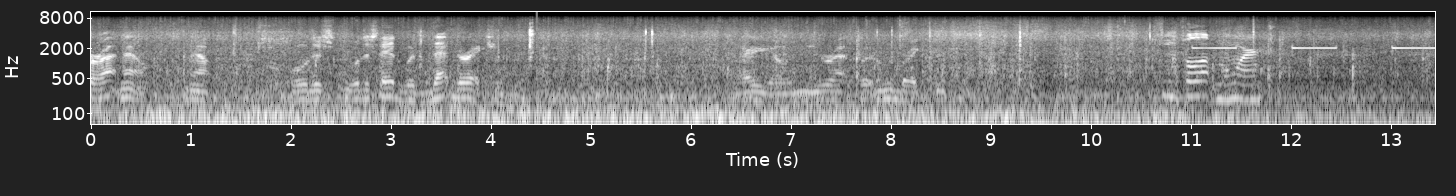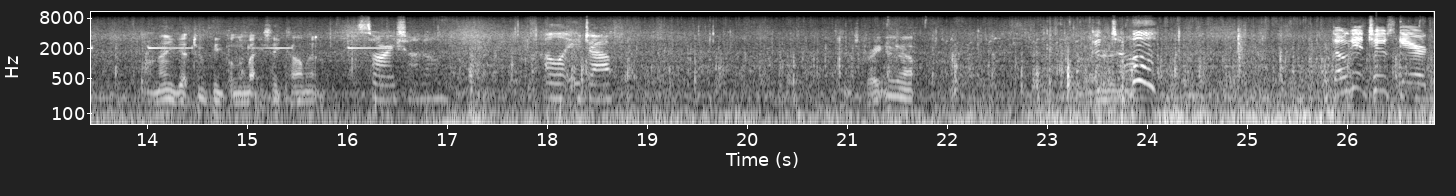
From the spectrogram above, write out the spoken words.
for right now. Now, we'll just, we'll just head with that direction. There you go, use your right foot on the brake. I'm gonna pull up more. Well, now you got two people in the back seat commenting. Sorry, Shadow. I'll let you drive. Straighten it out. Good job. Don't get too scared.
